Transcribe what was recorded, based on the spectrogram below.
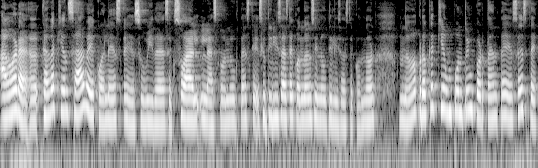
Ahora, eh, cada quien sabe cuál es eh, su vida sexual, las conductas que, si utilizaste condón, si no utilizaste condón, ¿no? Creo que aquí un punto importante es este.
